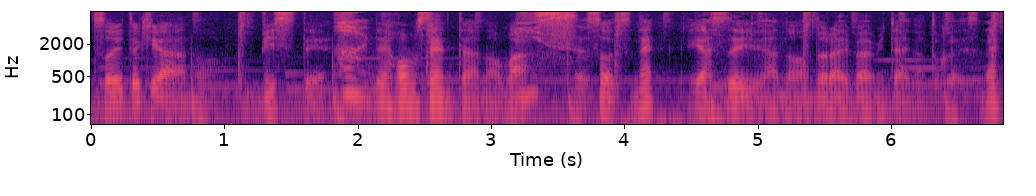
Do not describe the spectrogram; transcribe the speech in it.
そういう時はあのビスで,、はい。でホームセンターの、まあ、そうですね。安いあのドライバーみたいなのとかですね。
